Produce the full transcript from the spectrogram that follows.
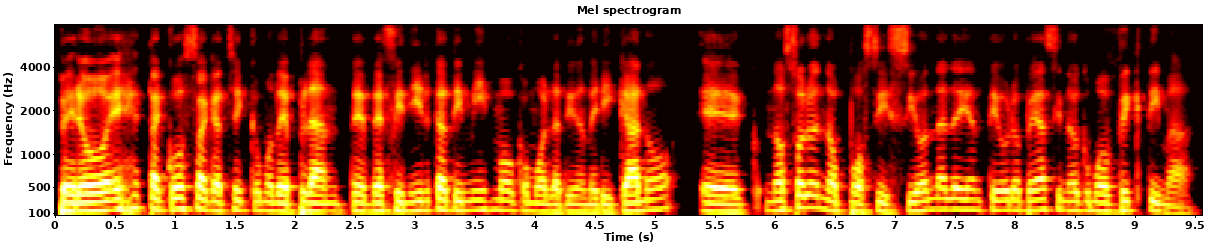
Pero es esta cosa, ¿cachai? Como de, plan, de definirte a ti mismo como latinoamericano, eh, no solo en oposición a la identidad europea, sino como víctima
